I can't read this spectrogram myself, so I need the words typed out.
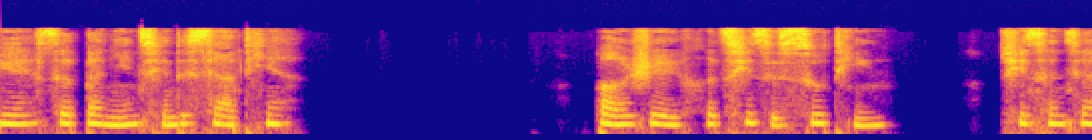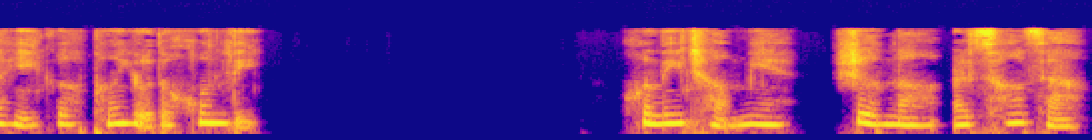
约在半年前的夏天，鲍瑞和妻子苏婷去参加一个朋友的婚礼。婚礼场面热闹而嘈杂。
